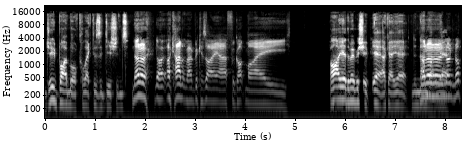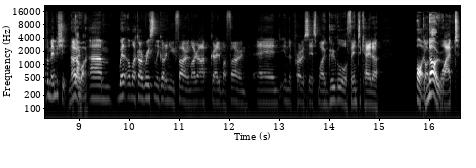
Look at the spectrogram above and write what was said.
do buy more collector's editions. No, no, no, I can't at the moment because I uh, forgot my. Oh yeah, the membership. Yeah, okay, yeah. The No, number, no, no, yeah. no, not the membership. That No, one. um, when, like I recently got a new phone. Like I upgraded my phone, and in the process, my Google Authenticator Oh got no. wiped.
